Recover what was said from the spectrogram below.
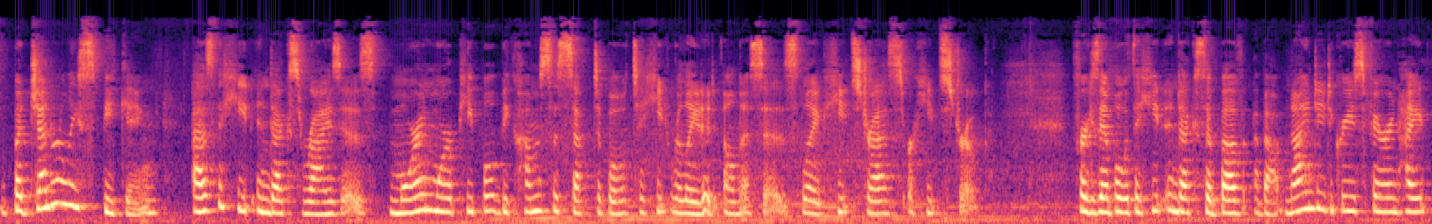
But generally speaking, as the heat index rises, more and more people become susceptible to heat related illnesses like heat stress or heat stroke. For example, with a heat index above about 90 degrees Fahrenheit,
